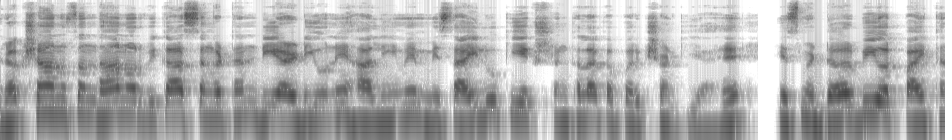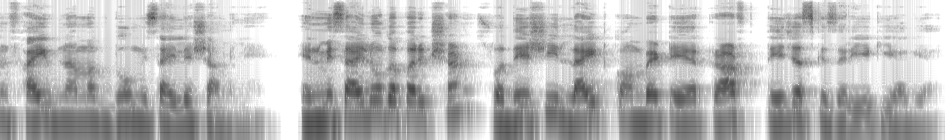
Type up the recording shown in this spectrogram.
रक्षा अनुसंधान और विकास संगठन डीआरडीओ ने हाल ही में मिसाइलों की एक श्रृंखला का परीक्षण किया है। इसमें डर्बी और पाइथन 5 नामक दो मिसाइलें शामिल हैं। इन मिसाइलों का परीक्षण स्वदेशी लाइट कॉम्बैट एयरक्राफ्ट तेजस के ज़रिए किया गया।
